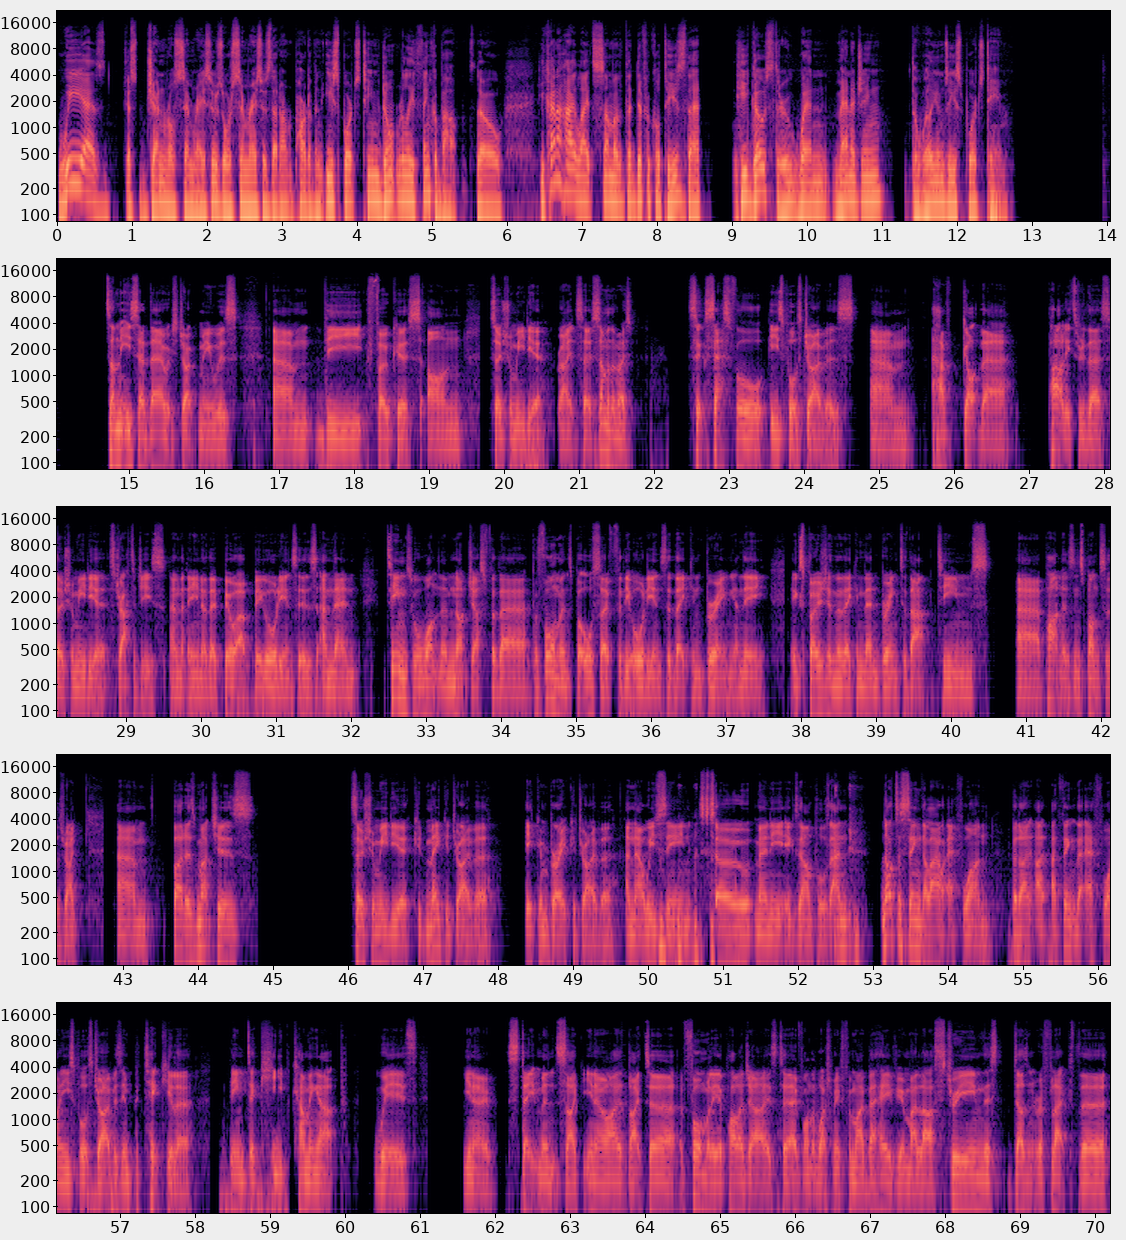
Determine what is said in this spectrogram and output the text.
we as just general sim racers or sim racers that aren't part of an esports team don't really think about. So he kind of highlights some of the difficulties that he goes through when managing the Williams esports team something you said there which struck me was um, the focus on social media, right? So some of the most successful esports drivers um, have got there partly through their social media strategies, and you know they've built up big audiences, and then teams will want them not just for their performance, but also for the audience that they can bring and the exposure that they can then bring to that team's uh, partners and sponsors, right? Um, but as much as social media could make a driver, it can break a driver. And now we've seen so many examples. And not to single out F1, but I, I think that F1 esports drivers in particular seem to keep coming up with you know statements like you know i'd like to formally apologize to everyone that watched me for my behavior in my last stream this doesn't reflect the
